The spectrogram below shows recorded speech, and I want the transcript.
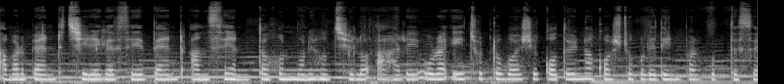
আমার প্যান্ট ছিঁড়ে গেছে, প্যান্ট আনছেন। তখন মনে হচ্ছিল, আহারে, ওরা এই ছোট্ট বয়সে কতই না কষ্ট করে দিন পার করতেছে।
